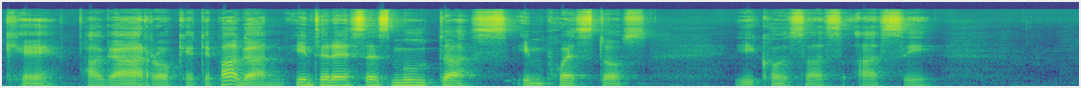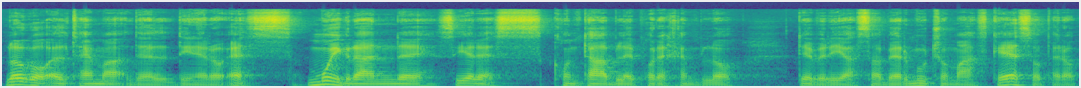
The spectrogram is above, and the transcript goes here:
que pagar o que te pagan, intereses, multas, impuestos y cosas así. Luego el tema del dinero es muy grande. Si eres contable, por ejemplo, deberías saber mucho más que eso, pero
